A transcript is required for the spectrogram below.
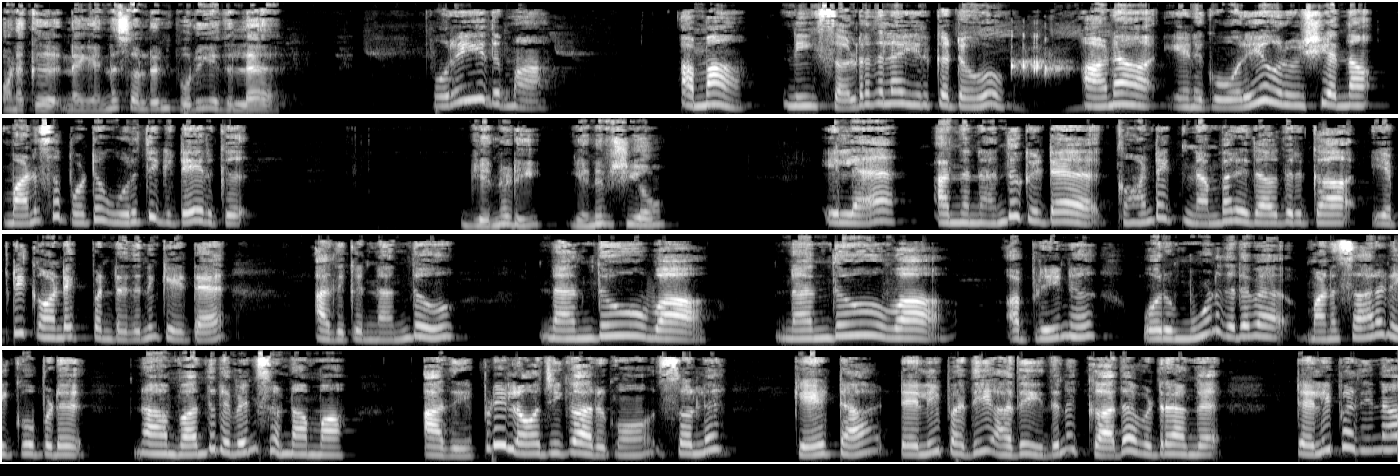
உனக்கு நான் என்ன சொல்றேன்னு புரியுதுல்ல? புரியுதுமா அம்மா நீ சொல்றதெல்லாம் இருக்கட்டும். ஆனா எனக்கு ஒரே ஒரு விஷயம் தான் மனசை போட்டு உறுத்திக்கிட்டே இருக்கு. என்னடி? என்ன விஷயம்? இல்ல அந்த நந்து கிட்ட காண்டாக்ட் நம்பர் ஏதாவது இருக்கா? எப்படி காண்டாக்ட் பண்றதுன்னு கேட்டேன். அதுக்கு நந்து நந்து வா நந்து வா அப்படின்னு ஒரு மூணு தடவை மனசார நீ கூப்பிடு. நான் வந்துடுவேன்னு சொன்னாமா அது எப்படி லாஜிக்கா இருக்கும்? சொல்லு. கேட்டா டெலிபதி அது இதுன்னு கதை விடுறாங்க. டெலிபதினா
